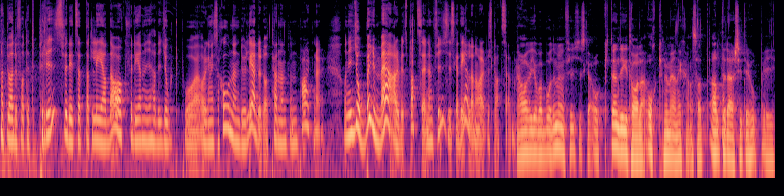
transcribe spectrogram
att du hade fått ett pris för ditt sätt att leda och för det ni hade gjort på organisationen du leder då, Tenant and Partner. Och ni jobbar ju med arbetsplatser, den fysiska delen av arbetsplatsen. Ja, vi jobbar både med den fysiska och den digitala och med människan. Så att allt det där sitter ihop i,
